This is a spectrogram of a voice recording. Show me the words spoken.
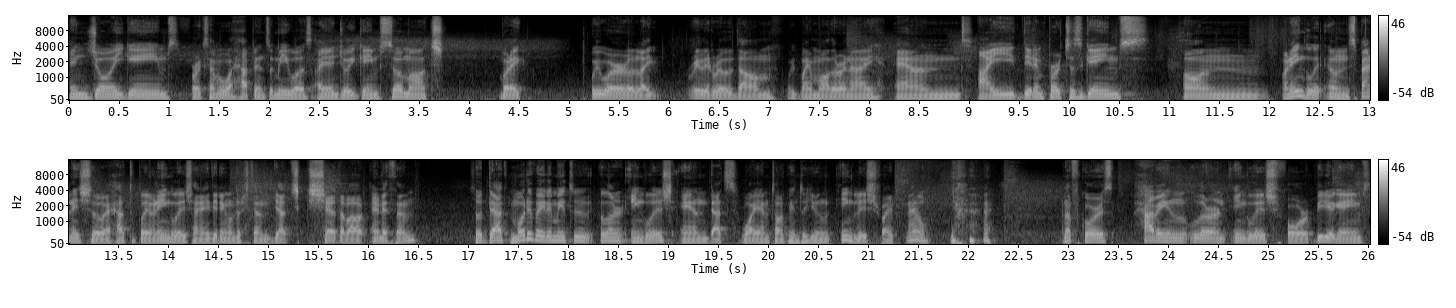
enjoy games, for example, what happened to me was I enjoy games so much, but I we were like really, really dumb with my mother and I, and I didn't purchase games on on English on Spanish, so I had to play on English, and I didn't understand that shit about anything. So that motivated me to learn English, and that's why I'm talking to you in English right now. and of course, having learned English for video games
